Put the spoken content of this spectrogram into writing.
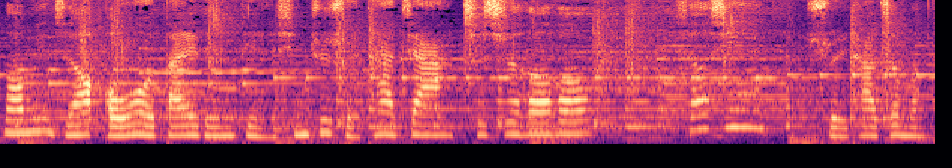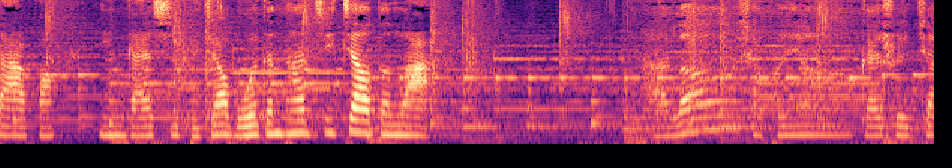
猫咪只要偶尔带一点点心去水獭家吃吃喝喝，相信水獭这么大方，应该是比较不会跟它计较的啦。好了，小朋友该睡觉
